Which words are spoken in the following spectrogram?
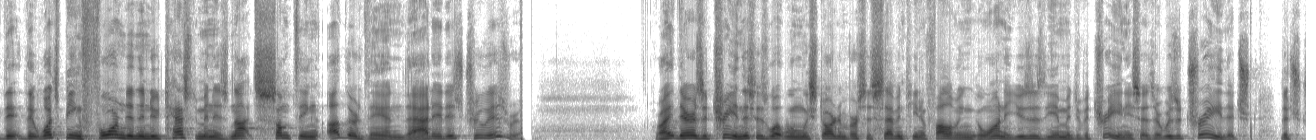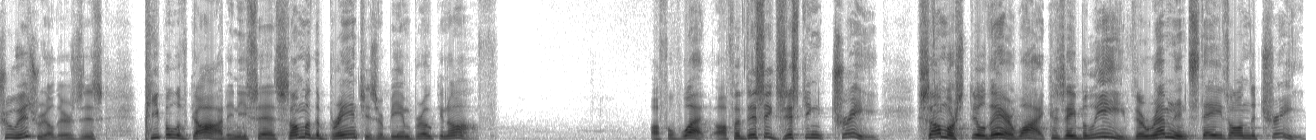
the, the, what's being formed in the New Testament is not something other than that. It is true Israel. Right? There is a tree, and this is what, when we start in verses 17 and following and go on, he uses the image of a tree, and he says there was a tree that's, that's true Israel. There's this people of God, and he says some of the branches are being broken off. Off of what? Off of this existing tree. Some are still there. Why? Because they believe. The remnant stays on the tree.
